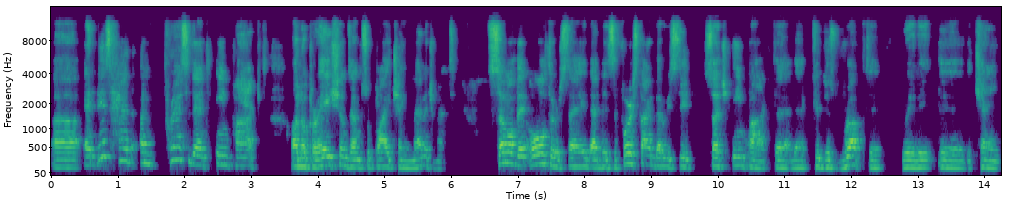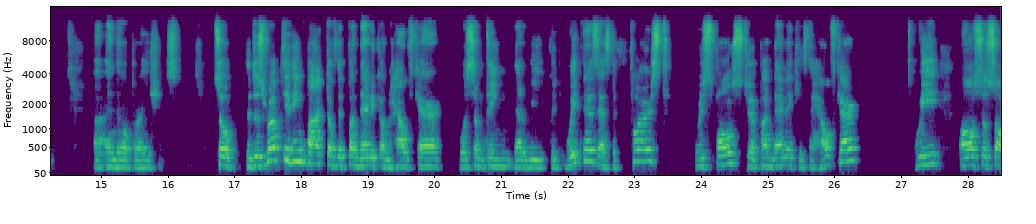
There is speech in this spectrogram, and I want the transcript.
Uh, and this had unprecedented impact on operations and supply chain management. Some of the authors say that it's the first time that we see such impact uh, that could disrupt uh, really the, the chain uh, and the operations. So the disruptive impact of the pandemic on healthcare was something that we could witness as the first response to a pandemic is the healthcare. We also saw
